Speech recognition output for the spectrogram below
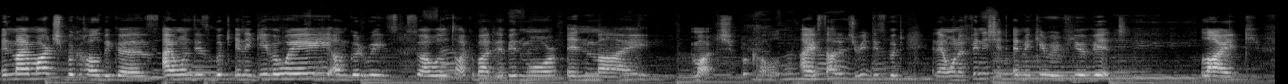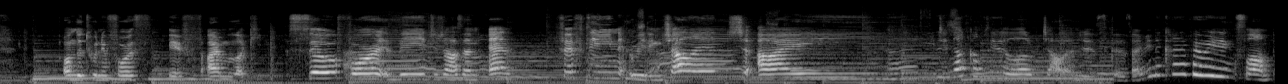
in my March book haul because I won this book in a giveaway on Goodreads so I will talk about it a bit more in my March book haul. I started to read this book and I want to finish it and make a review of it like on the 24th if I'm lucky. So for the 2015 reading challenge I did not complete a lot of challenges because I'm in a kind of a reading slump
